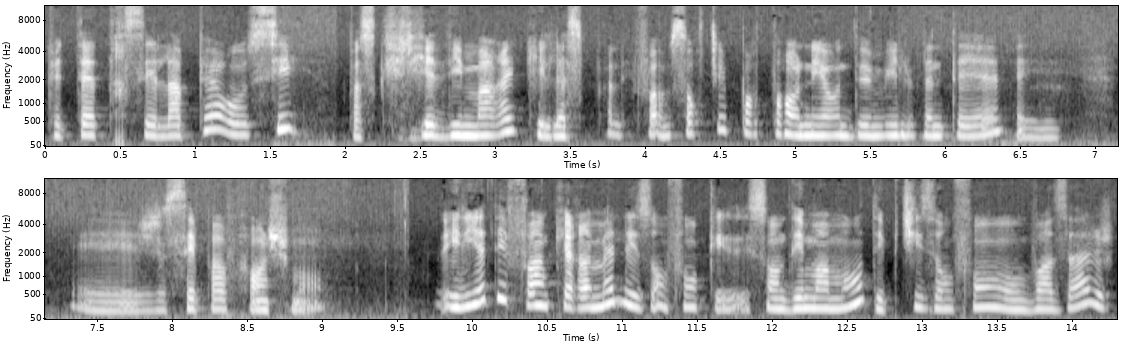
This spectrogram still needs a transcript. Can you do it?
Peut-être c'est la peur aussi, parce qu'il y a des marais qui laissent pas les femmes sortir. Pourtant, on est en 2021 et, et je sais pas franchement. Il y a des femmes qui ramènent les enfants qui sont des mamans, des petits enfants en bas âge.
